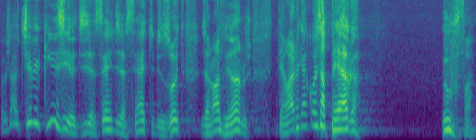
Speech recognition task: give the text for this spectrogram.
eu já tive 15, 16, 17, 18, 19 anos. Tem hora que a coisa pega. Ufa!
